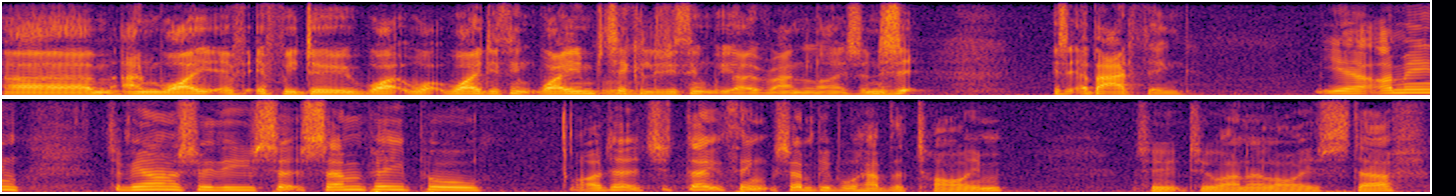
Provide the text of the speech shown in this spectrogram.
um, mm. and why? If, if we do, why, why do you think? Why in particular mm. do you think we overanalyze? And is it is it a bad thing? Yeah, I mean, to be honest with you, some people, I don't, just don't think some people have the time to to analyze stuff.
